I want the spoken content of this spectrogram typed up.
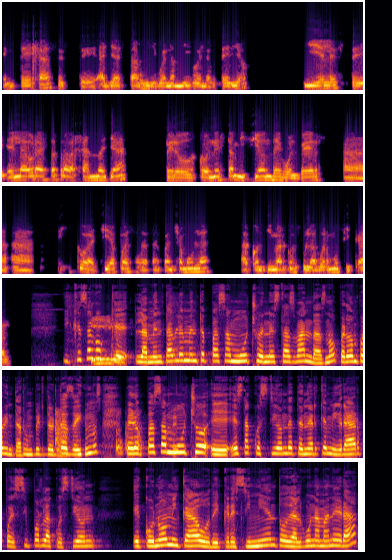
en Texas, este, allá está mi buen amigo Eleuterio, y él, este, él ahora está trabajando allá, pero con esta misión de volver a, a México, a Chiapas, a San Juan Chamula, a continuar con su labor musical. Y que es algo que lamentablemente pasa mucho en estas bandas, ¿no? Perdón por interrumpirte, ahorita seguimos, pero pasa mucho eh, esta cuestión de tener que emigrar, pues sí, por la cuestión económica o de crecimiento de alguna manera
